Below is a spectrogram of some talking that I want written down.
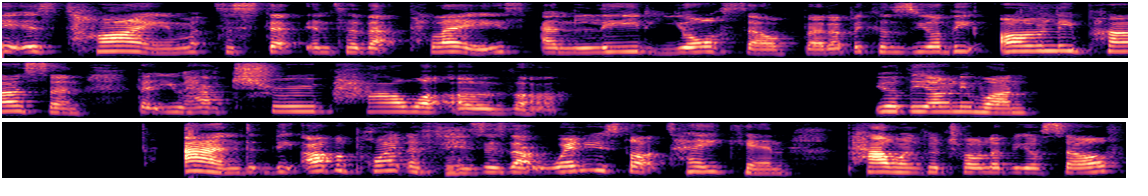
It is time to step into that place and lead yourself better because you're the only person that you have true power over. You're the only one. And the other point of this is that when you start taking power and control over yourself,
